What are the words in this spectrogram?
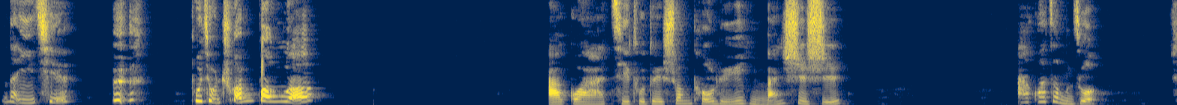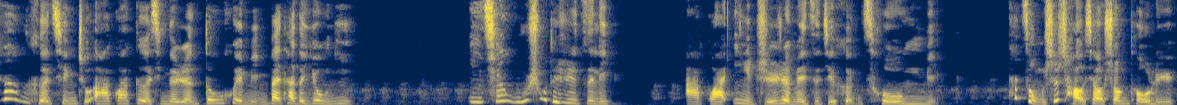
那一切 不就穿帮了？阿瓜企图对双头驴隐瞒事实。阿瓜这么做，任何清楚阿瓜个性的人都会明白他的用意。以前无数的日子里，阿瓜一直认为自己很聪明。他总是嘲笑双头驴，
